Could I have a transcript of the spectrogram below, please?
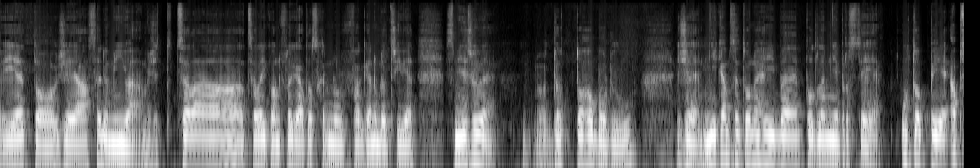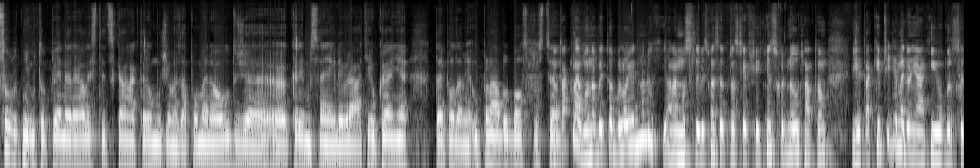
je to, že já se domnívám, že to celá, celý konflikt, já to schrnu fakt jenom do tří vět, směřuje do toho bodu, že nikam se to nehýbe, podle mě prostě je utopie, absolutní utopie nerealistická, na kterou můžeme zapomenout, že eh, Krym se někdy vrátí Ukrajině, to je podle mě úplná blbost. Prostě. No takhle, ono by to bylo jednoduché, ale museli bychom se prostě všichni shodnout na tom, že taky přijdeme do nějakého prostě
